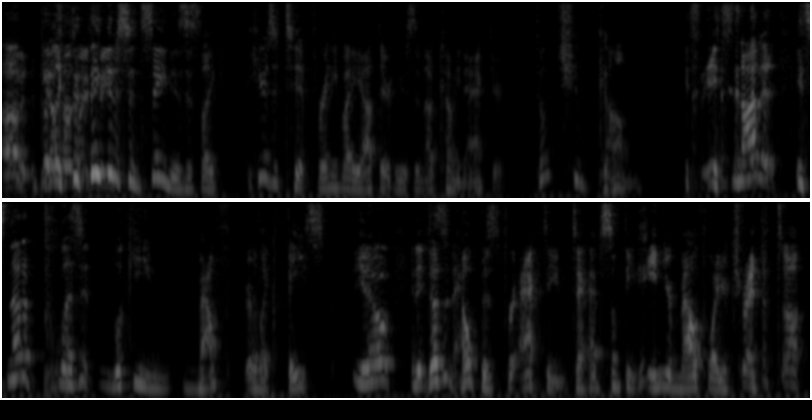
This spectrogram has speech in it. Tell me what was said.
Um, But, but like the thing that's insane is it's like here's a tip for anybody out there who's an upcoming actor: don't chew gum. It's it's not a it's not a pleasant looking mouth or like face, you know, and it doesn't help as for acting to have something in your mouth while you're trying to talk.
